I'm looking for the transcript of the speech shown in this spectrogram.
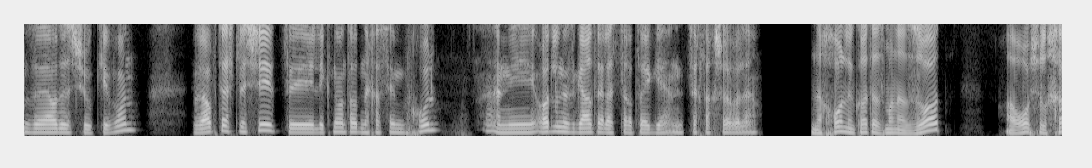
זה עוד איזשהו כיוון. ואופציה שלישית היא לקנות עוד נכסים בחו"ל. אני עוד לא נסגרתי על האסטרטגיה אני צריך לחשוב עליה. נכון לנקודת הזמן הזאת, הראש שלך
